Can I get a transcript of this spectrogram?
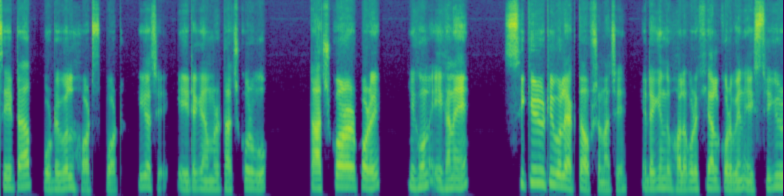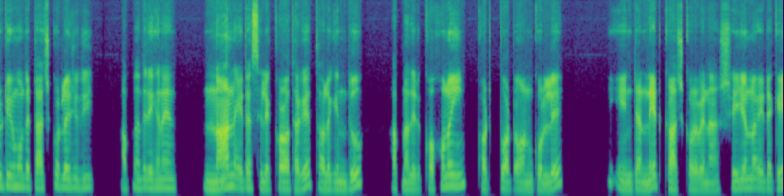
সেট আপ পোর্টেবল হটস্পট ঠিক আছে? এইটাকে আমরা টাচ করব। টাচ করার পরে দেখুন, এখানে সিকিউরিটি বলে একটা অপশন আছে। এটা কিন্তু ভালো করে খেয়াল করবেন। এই সিকিউরিটির মধ্যে টাচ করলে যদি আপনাদের এখানে নান এটা সিলেক্ট করা থাকে, তাহলে কিন্তু আপনাদের কখনোই হটস্পট অন করলে ইন্টারনেট কাজ করবে না। সেই জন্য এটাকে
